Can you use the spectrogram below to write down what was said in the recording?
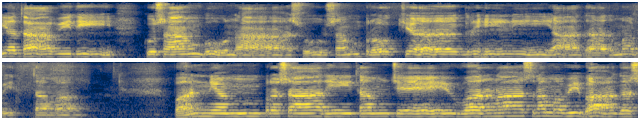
यथाविधि। कुशाम्बुना सुसम्प्रोक्ष्य गृहिणीया धर्मवित्तम। पण्यं प्रसारितं चेवर्णाश्रमविभागश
